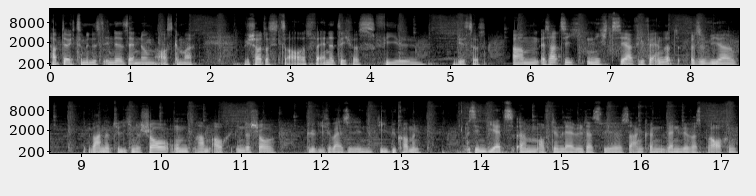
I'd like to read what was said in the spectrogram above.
habt ihr euch zumindest in der Sendung ausgemacht. Wie schaut das jetzt aus? Verändert sich was viel? Wie ist das? Ähm, es hat sich nicht sehr viel verändert. Also wir waren natürlich in der Show und haben auch in der Show glücklicherweise den Deal bekommen. Sind jetzt ähm, auf dem Level, dass wir sagen können, wenn wir was brauchen,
